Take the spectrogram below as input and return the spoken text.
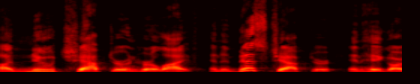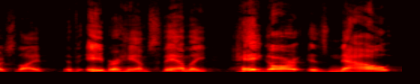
a new chapter in her life. And in this chapter in Hagar's life, of Abraham's family, Hagar is now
